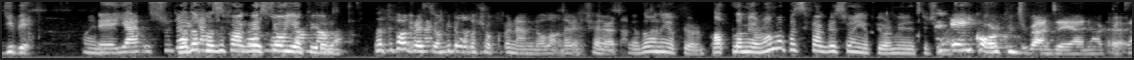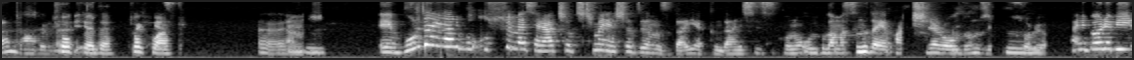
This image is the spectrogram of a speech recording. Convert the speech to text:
gibi. Ee, yani usul ya da pasif agresyon yapıyorum. Pasif agresyon bir de o da çok önemli olan evet şeylerden. ya da onu yapıyorum. Patlamıyorum ama pasif agresyon yapıyorum yöneticime. En korkuncu bence yani hakikaten. Evet. Çok ve de çok var. Evet. Ee, burada yani bu usul mesela çatışma yaşadığımızda yakında hani siz bunu uygulamasını da yapan kişiler olduğunuz için hmm. soruyorum. Hani böyle bir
